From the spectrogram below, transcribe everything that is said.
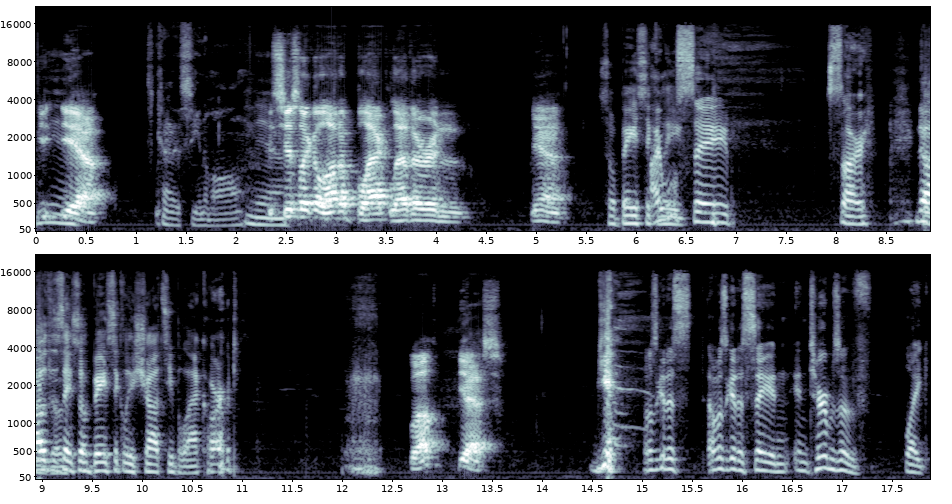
Y- Yeah. kind of seen them all. Yeah. It's just like a lot of black leather and yeah. so basically, I will say, sorry. no, I was gonna say so. Basically, Shotzi Blackheart. Well, yes. Yeah. I was gonna s- I was gonna say in in terms of like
